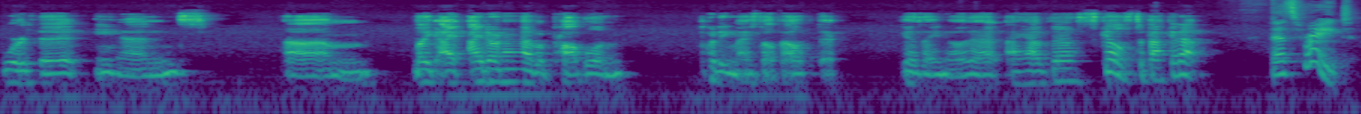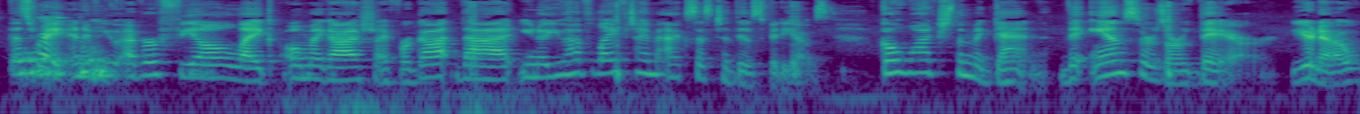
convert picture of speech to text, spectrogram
worth it. And um, like, I, I don't have a problem putting myself out there because I know that I have the skills to back it up. That's right. That's right. And if you ever feel like, oh my gosh, I forgot that, you know, you have lifetime access to those videos. Go watch them again. The answers are there. You know,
